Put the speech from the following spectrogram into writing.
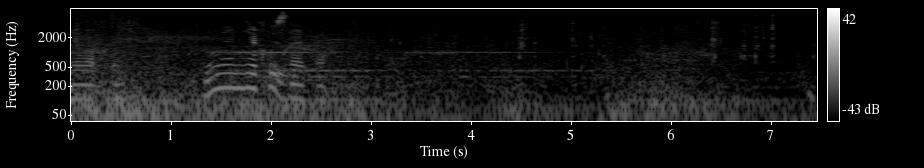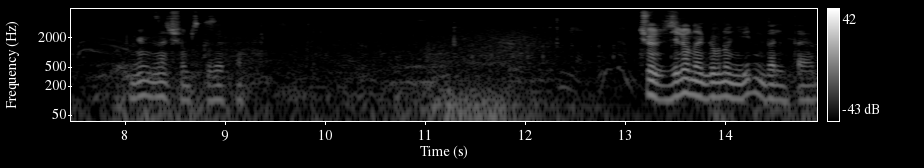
Я в ахуе. Ну, я не хуй знает, нахуй. Я не знаю, что вам сказать, нахуй. Че, зеленое говно не видно, да, летает?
